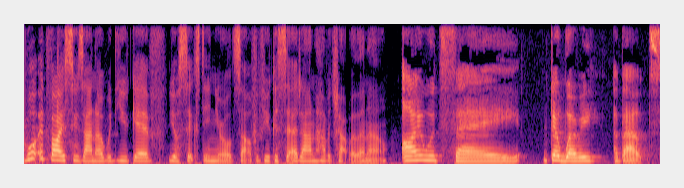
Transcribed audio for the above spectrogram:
What advice, Susannah, would you give your 16 year old self if you could sit her down and have a chat with her now? I would say don't worry about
